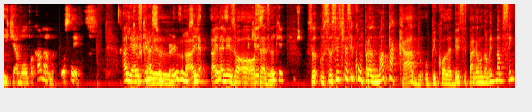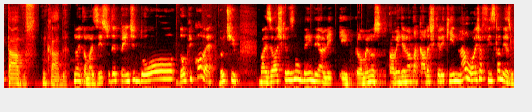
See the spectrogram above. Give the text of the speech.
E que é bom pra caramba, gostei. Aliás, cara. Surpreso, ali, aliás, ó, ó, César. Que... Se, se vocês tivessem comprado no atacado o picolé dele, vocês pagavam 99 centavos em cada. Não, então, mas isso depende do, do picolé, do tipo mas eu acho que eles não vendem ali. E, pelo menos para vender no atacado, acho que teria que ir na loja física mesmo.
